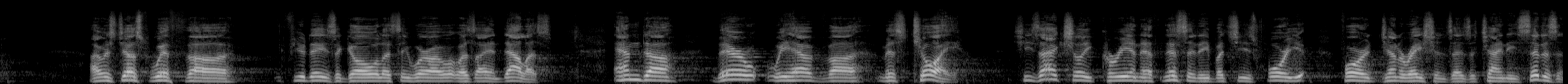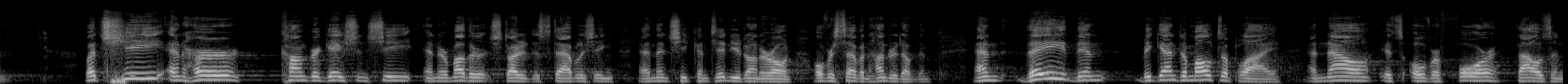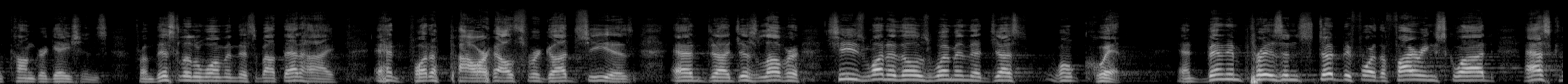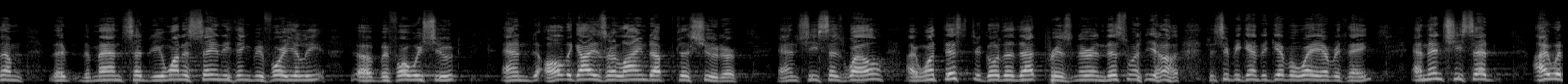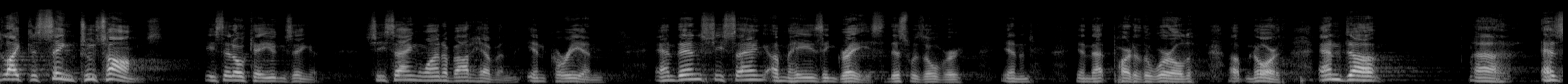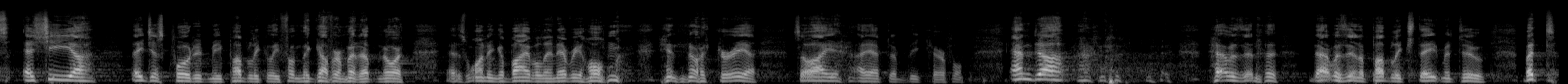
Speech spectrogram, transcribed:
I was just with, uh, a few days ago, let's see, where was I? In Dallas. And uh, there we have uh, Miss Choi. She's actually Korean ethnicity, but she's four, four generations as a Chinese citizen. But she and her congregation, she and her mother started establishing, and then she continued on her own, over 700 of them. And they then began to multiply, and now it's over 4,000 congregations from this little woman that's about that high. And what a powerhouse for God she is. And uh, just love her. She's one of those women that just won't quit and been in prison, stood before the firing squad, asked them, the, the man said, Do you want to say anything before, you leave, uh, before we shoot? And all the guys are lined up to shoot her. And she says, Well, I want this to go to that prisoner, and this one, you know. She began to give away everything. And then she said, I would like to sing two songs. He said, Okay, you can sing it. She sang one about heaven in Korean. And then she sang Amazing Grace. This was over in, in that part of the world up north. And uh, uh, as, as she, uh, they just quoted me publicly from the government up north as wanting a Bible in every home in North Korea. So I, I have to be careful. And uh, that, was in a, that was in a public statement, too. But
